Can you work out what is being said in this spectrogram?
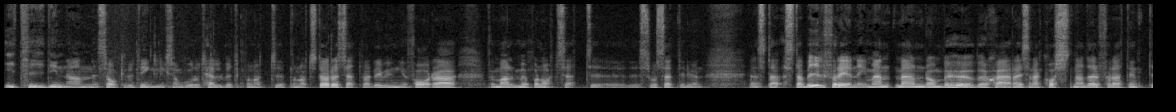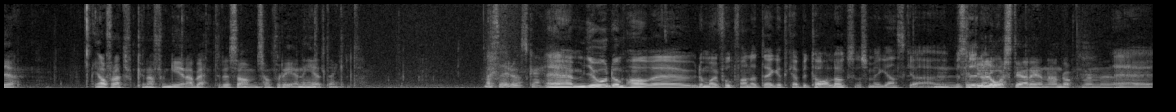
i tid innan saker och ting liksom går åt helvete på något, på något större sätt. Va? Det är ju ingen fara för Malmö på något sätt. Så sätt är det ju en, en sta, stabil förening men, men de behöver skära i sina kostnader för att inte Ja för att kunna fungera bättre som, som förening helt enkelt. Vad säger du Oskar? Ehm, jo, de har, eh, de har ju fortfarande ett eget kapital också som är ganska Mm, sitter ju betydande. låst i arenan dock. Men, eh, Eh,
